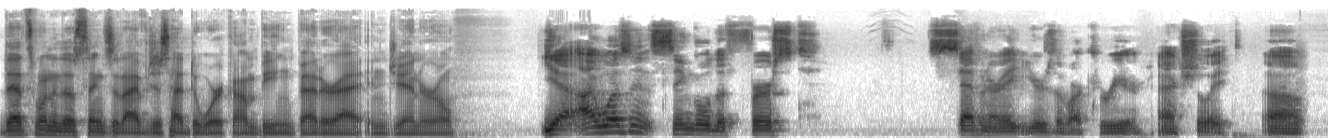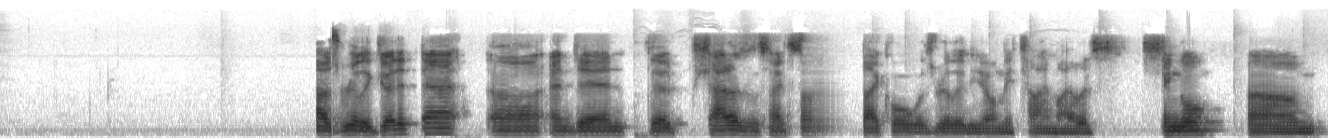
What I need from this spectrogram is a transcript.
that's one of those things that I've just had to work on being better at in general. Yeah, I wasn't single the first seven or eight years of our career, actually. Um, I was really good at that. Uh, and then the Shadows Inside Cycle was really the only time I was single. Um,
